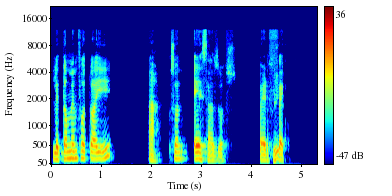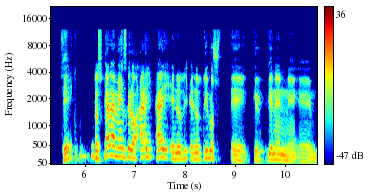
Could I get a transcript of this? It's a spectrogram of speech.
le tomen foto ahí. Ah, son esas dos. Perfecto. ¿Sí? ¿Sí? Entonces, cada mes, pero hay, hay en, los, en los libros eh, que tienen eh, eh,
